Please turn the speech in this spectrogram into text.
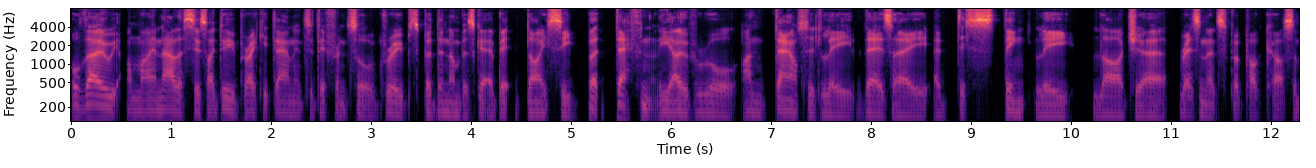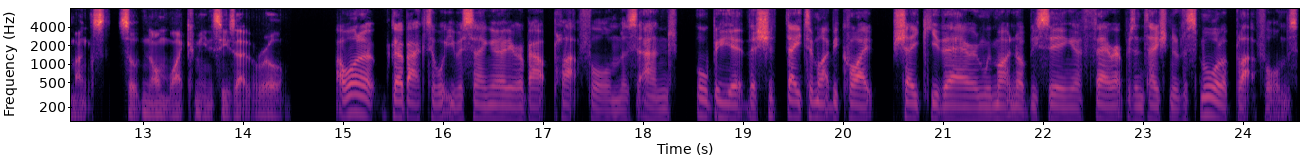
although on my analysis I do break it down into different sort of groups, but the numbers get a bit dicey. But definitely overall, undoubtedly, there's a, a distinctly larger resonance for podcasts amongst sort of non-white communities overall. I want to go back to what you were saying earlier about platforms, and albeit the sh- data might be quite shaky there, and we might not be seeing a fair representation of the smaller platforms.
